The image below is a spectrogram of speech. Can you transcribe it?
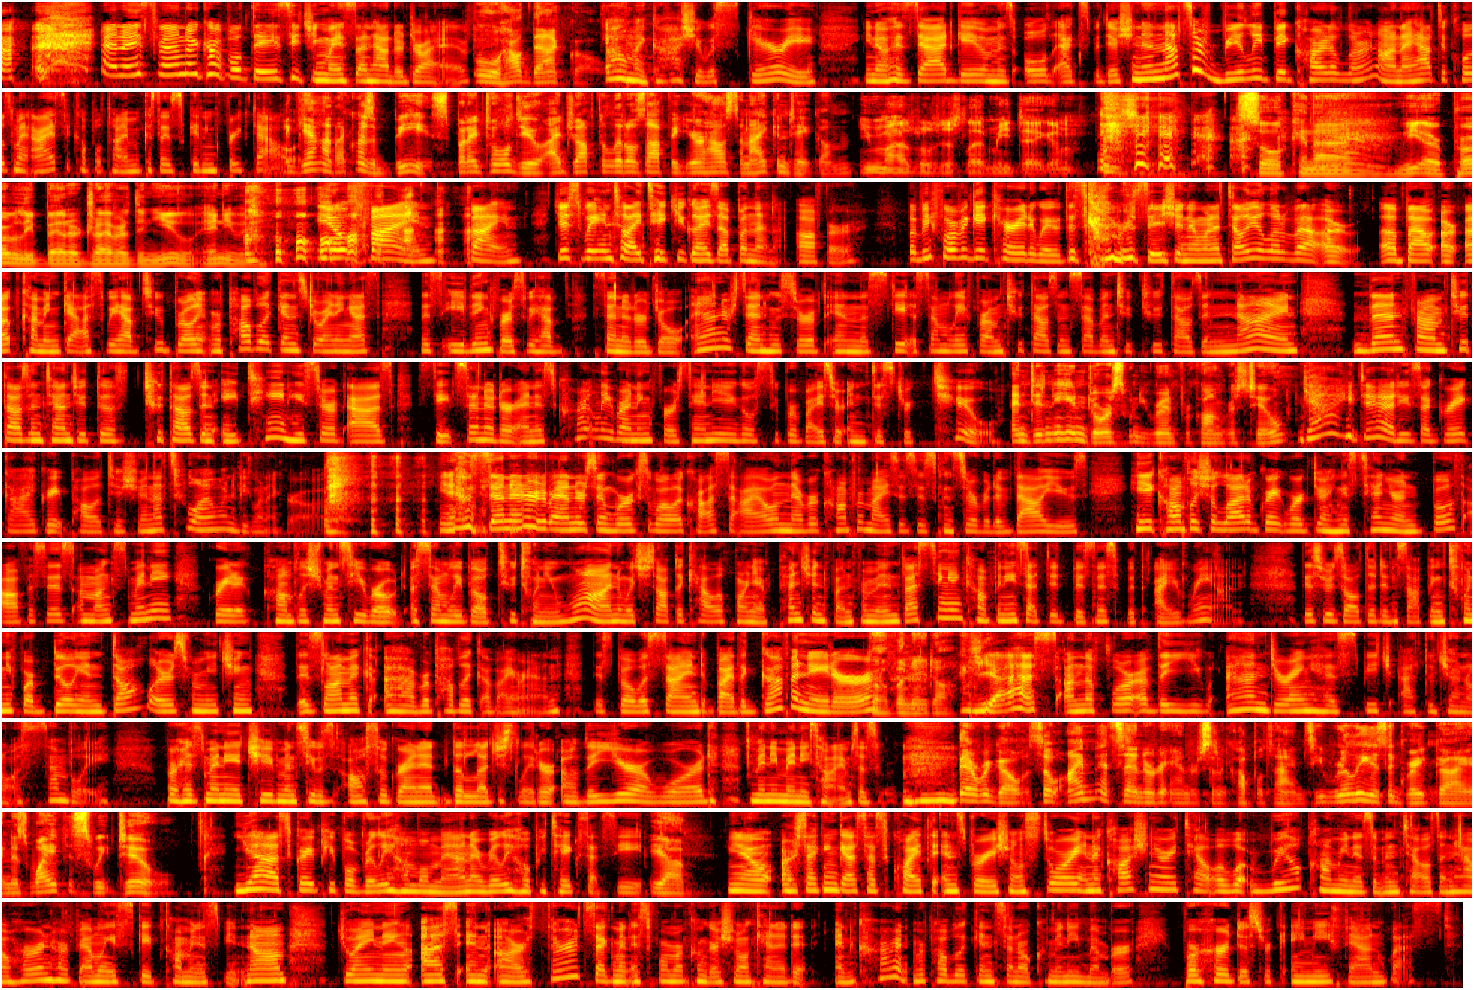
I spent a couple days teaching my son how to drive. Oh, how'd that go? Oh my gosh, it was scary. You know, his dad gave him his old expedition, and that's a really big car to learn on. I had to close my eyes a couple times because I was getting freaked out. Yeah, that car's a beast. But I told you, I dropped the littles off at your house and I can take them. You might as well just let me take them. So can I. We are probably better driver than you anyway. you know, fine, fine. Just wait until I take you guys up on that offer. But before we get carried away with this conversation, I want to tell you a little bit about our, about our upcoming guests. We have two brilliant Republicans joining us this evening. First, we have Senator Joel Anderson, who served in the state assembly from 2007 to 2009. Then, from 2010 to th- 2018, he served as state senator and is currently running for San Diego supervisor in District 2. And didn't he endorse when you ran for Congress too? Yeah, he did. He's a great guy, great politician. That's who I want to be when I grow up. you know, Senator Anderson works well across the aisle and never compromises his conservative values. He accomplished a lot of great work during his tenure in both offices. Amongst many great accomplishments, he wrote Assembly Bill 221, which stopped the California pension fund from investing in companies that did business with Iran. This resulted in stopping $24 billion from reaching the Islamic uh, Republic of Iran. This bill was signed by the governor. Governor. Yes, on the floor of the UN during his speech at the General Assembly. For his many achievements, he was also granted the Legislator of the Year award many, many times. As There we go. So I met Senator Anderson a couple times. He really is a great guy, and his wife is sweet too. yeah, it's great people, really humble man. I really hope he takes that seat. Yeah. You know, our second guest has quite the inspirational story and a cautionary tale of what real communism entails and how her and her family escaped communist Vietnam. Joining us in our third segment is former congressional candidate and current Republican Central Committee member for her district, Amy Phan West.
